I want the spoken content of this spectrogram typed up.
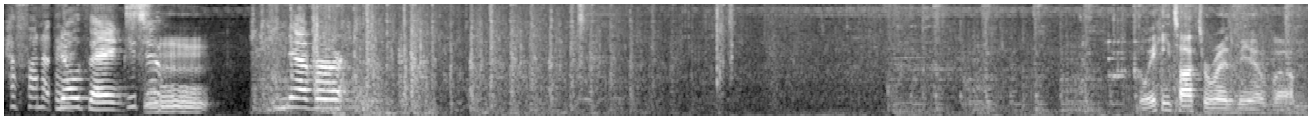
Have fun out there. No thanks. You too. Never. The way he talked reminds me of um,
